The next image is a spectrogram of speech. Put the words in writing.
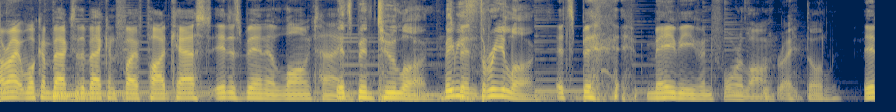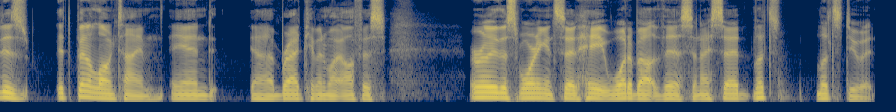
All right, welcome back to the Back in Five podcast. It has been a long time. It's been too long, maybe been- three long. it's been maybe even four long. Right, totally. It is. It's been a long time, and uh, Brad came into my office earlier this morning and said, "Hey, what about this?" And I said, "Let's let's do it."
